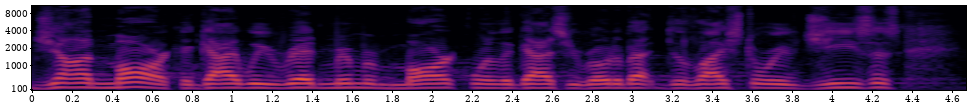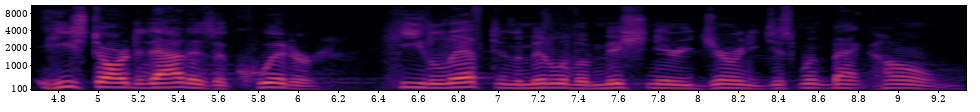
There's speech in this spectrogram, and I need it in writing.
John Mark, a guy we read, remember Mark, one of the guys who wrote about the life story of Jesus? He started out as a quitter. He left in the middle of a missionary journey, just went back home.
